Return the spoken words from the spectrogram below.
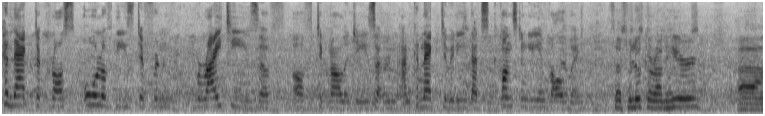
connect across all of these different varieties of, of technologies and, and connectivity that's constantly evolving. So if we look around here, uh,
